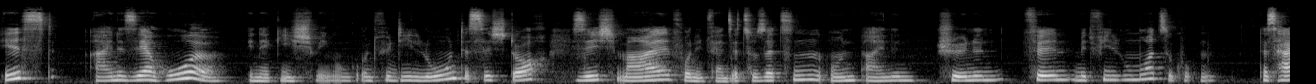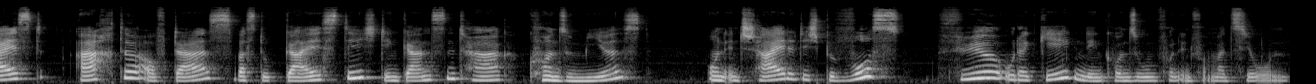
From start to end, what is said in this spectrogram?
ist eine sehr hohe Energieschwingung und für die lohnt es sich doch, sich mal vor den Fernseher zu setzen und einen schönen Film mit viel Humor zu gucken. Das heißt, Achte auf das, was du geistig den ganzen Tag konsumierst und entscheide dich bewusst für oder gegen den Konsum von Informationen.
